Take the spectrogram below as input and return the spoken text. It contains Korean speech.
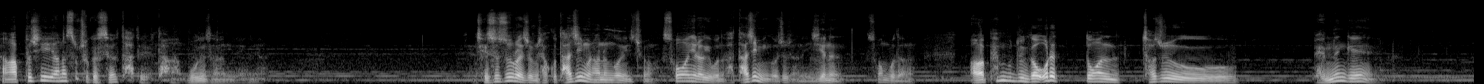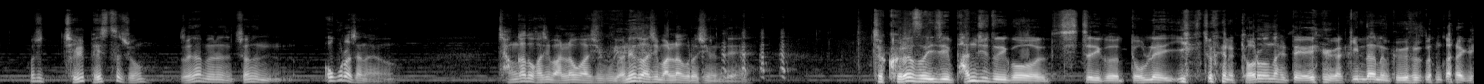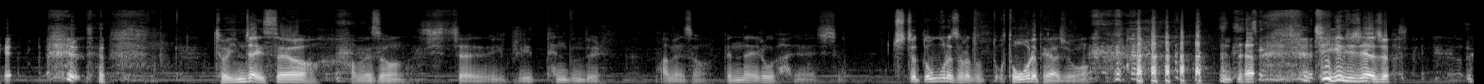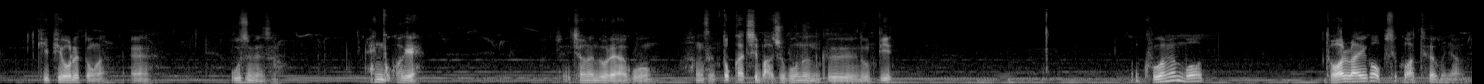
그냥 아프지 않았으면 좋겠어요. 다들 다 모든 사람들이 그냥 제 스스로에 좀 자꾸 다짐을 하는 건 있죠. 소원이라기보다는 다짐인 거죠. 저는 이제는 소원보다는 아 팬분들과 오랫동안 자주 뵙는 게 어제 제일 베스트죠. 왜냐면은 저는 억울하잖아요. 장가도 가지 말라고 하시고 연애도 하지 말라고 그러시는데 저 그래서 이제 반지도 이거 진짜 이거 원래 이쪽에는 결혼할 때 이거 낀다는 그 손가락에 저 임자 있어요 하면서 진짜 우리 팬분들 하면서 맨날 이러고 다녀요 진짜. 진짜 또 억울해서라도 또- 더 오래 뵈야죠. 진짜 책임지셔야죠. 깊이 오랫동안 예. 웃으면서 행복하게 저는 노래하고 항상 똑같이 마주보는 그 눈빛. 그거면 뭐 더할 나위가 없을 것 같아요 그냥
